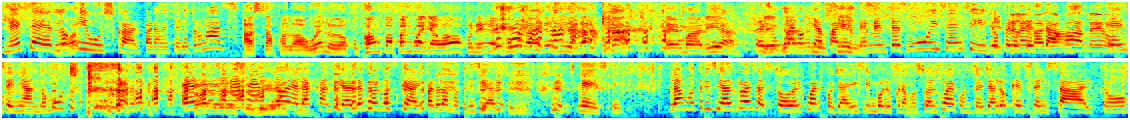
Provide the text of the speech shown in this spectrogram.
meterlo No. y buscar para meter otro más. Hasta para los abuelos. ¿no? Con papá en Guayaba va a poner. póngalo ahí de. Eh, María. Es un juego que hijos. aparentemente es muy sencillo, Quítale pero que está enseñando mucho. Entonces, No, es un ejemplo de la cantidad de juegos que hay para la motricidad fina. Este. La motricidad gruesa es todo el cuerpo, ya ahí sí involucramos todo el juego. Entonces ya lo que es el salto,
